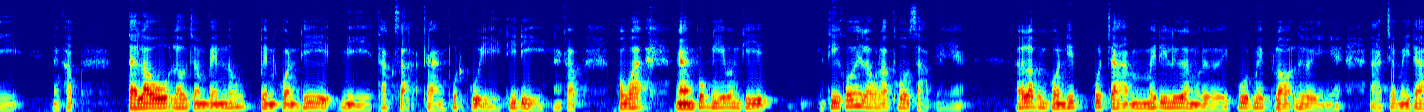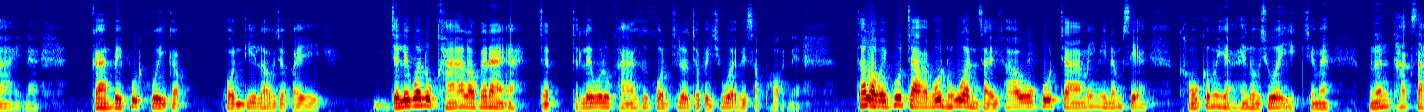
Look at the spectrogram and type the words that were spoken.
นี้นะครับแต่เราเราจำเป็นต้องเป็นคนที่มีทักษะการพูดคุยที่ดีนะครับ เพราะว่างานพวกนี้บางที บางทีเขาให้เรารับโทรศัพท์อย่างเงี้ยแล้วเราเป็นคนที่พูดจาไม่ได้เรื่องเลย พูดไม่เพลาะเลยอย่างเงี้ยอาจจะไม่ได้นะการไปพูดคุยกับคนที่เราจะไป จะเรียกว่าลูกค้าเราก็ได้อะจะจะเรียกว่าลูกค้าคือคนที่เราจะไปช่วยไป support เนี่ยถ้าเราไปพูดจาพูดห้วนใส่เขาพูดจาไม่มีน้ำเสียงเขาก็ไม่อยากให้เราช่วยอีกใช่ไหมเพราะนั้นทักษะ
